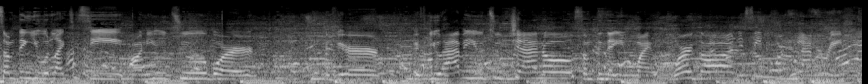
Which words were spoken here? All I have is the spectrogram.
Something you would like to see on YouTube or if you're if you have a YouTube channel, something that you might work I on, want to see more collaboration.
